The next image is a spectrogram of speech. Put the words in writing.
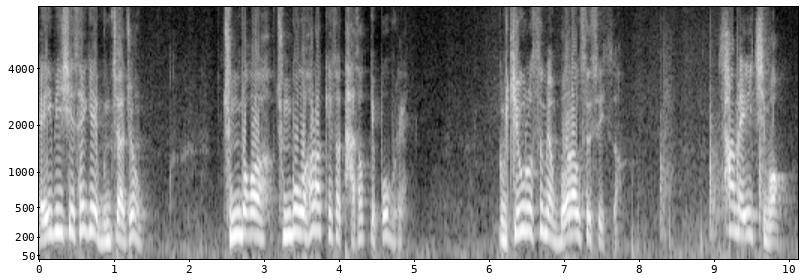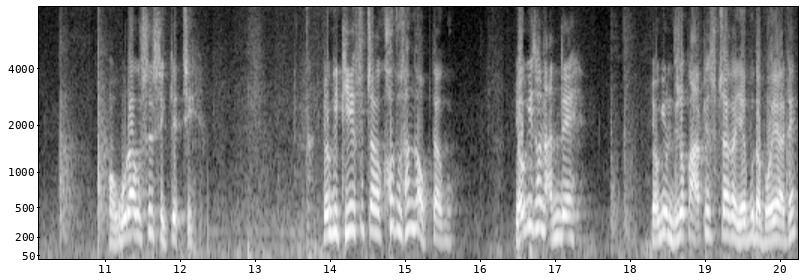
A, B, C 세 개의 문자 중 중복어 중복어 허락해서 다섯 개 뽑으래. 그럼 기호로 쓰면 뭐라고 쓸 수 있어? 3H 뭐? 어, 5라고 쓸 수 있겠지. 여기 뒤에 숫자가 커도 상관없다고. 여기서는 안 돼. 여기는 무조건 앞에 숫자가 얘보다 뭐 해야 돼?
